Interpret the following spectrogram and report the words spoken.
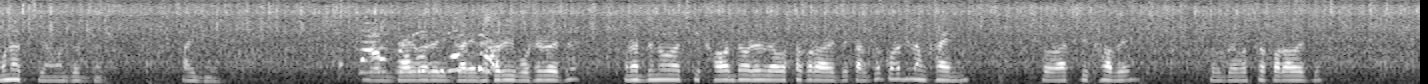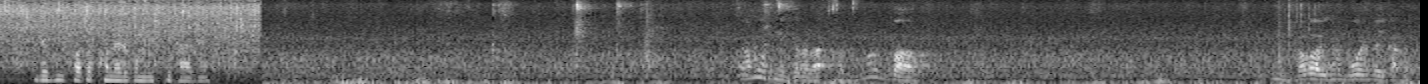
মনে হচ্ছে আমার যদ্দূর আইডিয়া ড্রাইভার এই গাড়ির ভেতরেই বসে রয়েছে। ওনার জন্য আজকে খাওয়ার দাওয়ারের ব্যবস্থা করা হয়েছে। কালকেও করেছিলাম খায়নি তো আজকে খাবে। তো ব্যবস্থা করা হয়েছে। দেখি কতক্ষণ এরকম বৃষ্টি থাকে। বাবা। ওইখানে বসবে এই কাকাটা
